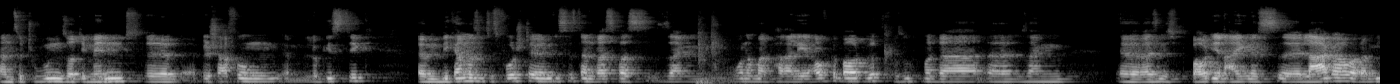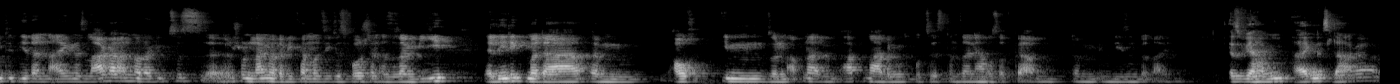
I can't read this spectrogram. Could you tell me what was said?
dann zu tun, Sortiment, äh, Beschaffung, ähm, Logistik. Ähm, wie kann man sich das vorstellen? Ist es dann was, was sagen, wo nochmal parallel aufgebaut wird? Versucht man da äh, sagen, äh, weiß nicht, baut ihr ein eigenes äh, Lager oder mietet ihr dann ein eigenes Lager an oder gibt es äh, schon lange oder wie kann man sich das vorstellen? Also sagen, wie erledigt man da ähm, auch in so einem Abnabel Abnabelungsprozess dann seine Hausaufgaben ähm, in diesen Bereichen? Also wir haben ein eigenes Lager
